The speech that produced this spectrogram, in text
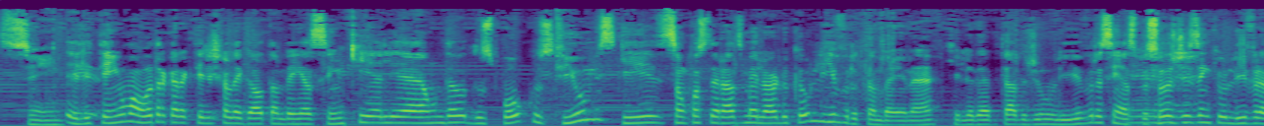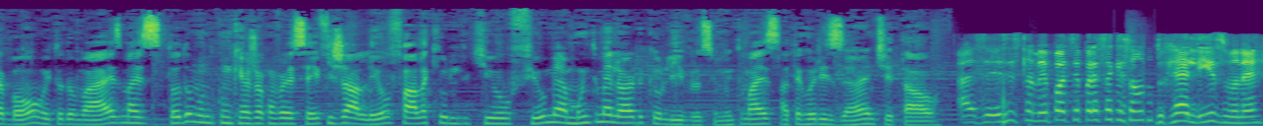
Sim. Ele tem uma outra característica legal também, assim, que ele é um do- dos poucos filmes que são considerados melhor do que o livro também, né? Que ele é adaptado de um livro, assim, as pessoas dizem que o livro é bom e tudo mais, mas todo mundo com quem eu já conversei que já leu fala que o, que o filme é muito melhor do que o livro, assim, muito mais aterrorizante e tal. Às vezes também pode ser por essa questão do realismo, né?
